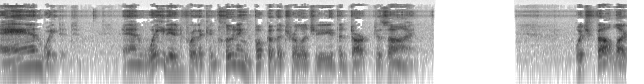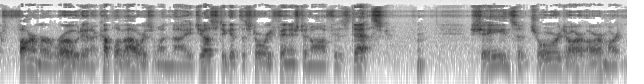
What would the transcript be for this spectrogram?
and waited, and waited for the concluding book of the trilogy, The Dark Design which felt like Farmer wrote in a couple of hours one night just to get the story finished and off his desk. Hmm. Shades of George R. R. Martin.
